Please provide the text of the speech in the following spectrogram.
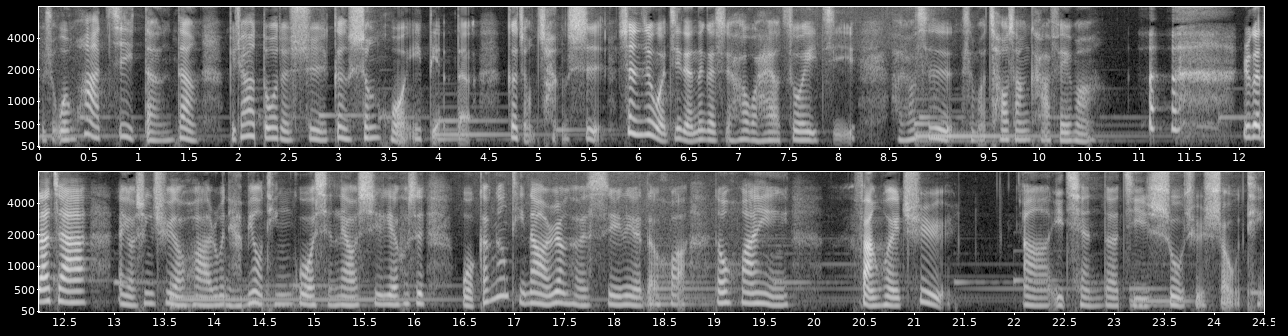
就是文化祭等等，比较多的是更生活一点的各种尝试，甚至我记得那个时候我还要做一集，好像是什么超商咖啡吗？如果大家有兴趣的话，如果你还没有听过闲聊系列，或是我刚刚提到的任何系列的话，都欢迎返回去、以前的集数去收听。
